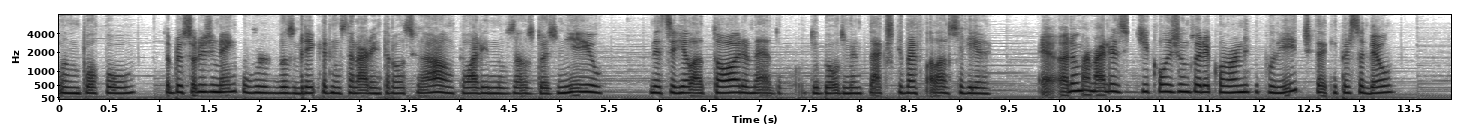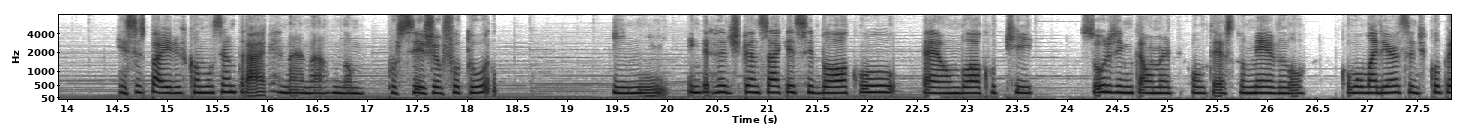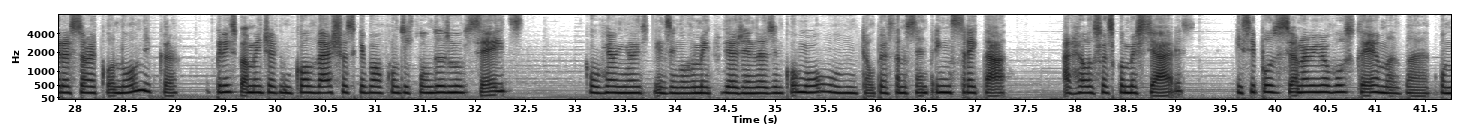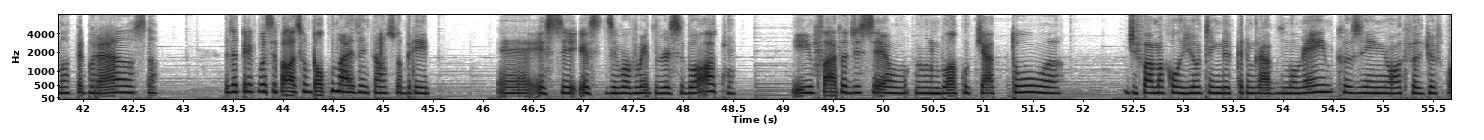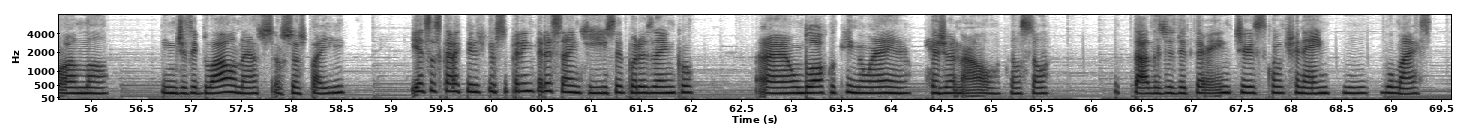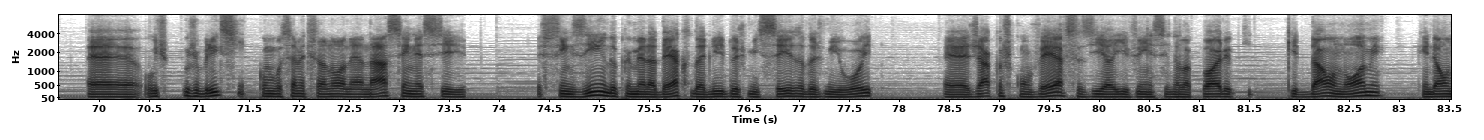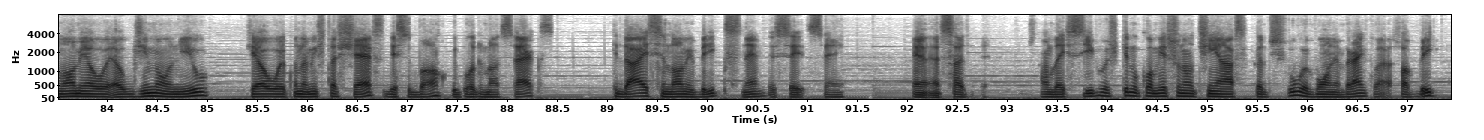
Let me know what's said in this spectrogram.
um pouco sobre o surgimento dos BRICS no cenário internacional, então ali nos anos 2000, nesse relatório né, do, do Goldman Sachs que vai falar sobre era uma análise de conjuntura econômica e política que percebeu esses países como centrais né, no possível futuro. E é interessante pensar que esse bloco é um bloco que surge, então, nesse contexto mesmo, como uma aliança de cooperação econômica, principalmente em conversas que vão acontecer em 2006, com reuniões de desenvolvimento de agendas em comum, então pensando sempre em estreitar as relações comerciais e se posiciona em alguns temas, né, como a segurança. Mas eu queria que você falasse um pouco mais, então, sobre é, esse, esse desenvolvimento desse bloco e o fato de ser um, um, bloco que atua de forma conjunta em determinados momentos e em outros de forma individual, né, os seus países. E essas características super interessantes de ser, por exemplo, é, um bloco que não é regional, então são estados de diferentes continentes e tudo mais. É, os, os BRICS, como você mencionou, né, nascem nesse, nesse finzinho da primeira década, ali, 2006 a 2008, é, já com as conversas, e aí vem esse relatório que, que dá o um nome, quem dá o um nome é o, é o Jim O'Neill, que é o economista-chefe desse bloco, do Goldman Sachs, que dá esse nome BRICS, né, esse, esse é, essa questão das siglas, que no começo não tinha África do Sul, é bom lembrar, então era só BRICS,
